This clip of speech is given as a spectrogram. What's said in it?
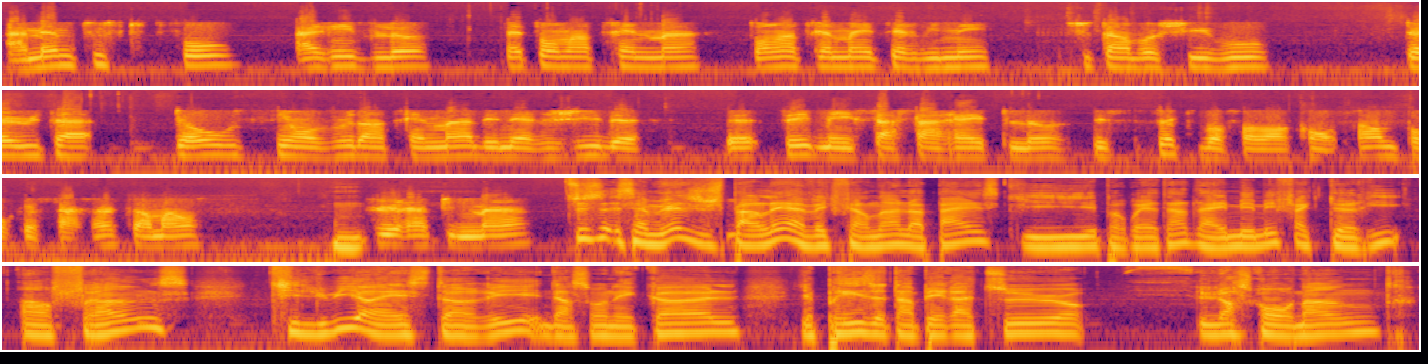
amène tout ce qu'il te faut, arrive là, fais ton entraînement, ton entraînement est terminé, tu t'en vas chez vous, tu as eu ta dose, si on veut, d'entraînement, d'énergie, de, de mais ça s'arrête là. C'est ça qu'il va falloir comprendre pour que ça recommence hmm. plus rapidement. Tu sais, Samuel, je parlais avec Fernand Lopez, qui est propriétaire de la MMA Factory en France, qui lui a instauré dans son école, il y a prise de température lorsqu'on entre,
